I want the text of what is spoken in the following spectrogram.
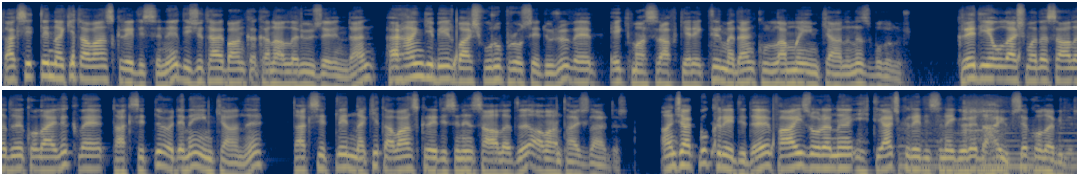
Taksitli nakit avans kredisini dijital banka kanalları üzerinden herhangi bir başvuru prosedürü ve ek masraf gerektirmeden kullanma imkanınız bulunur. Krediye ulaşmada sağladığı kolaylık ve taksitli ödeme imkanı, taksitli nakit avans kredisinin sağladığı avantajlardır. Ancak bu kredide faiz oranı ihtiyaç kredisine göre daha yüksek olabilir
